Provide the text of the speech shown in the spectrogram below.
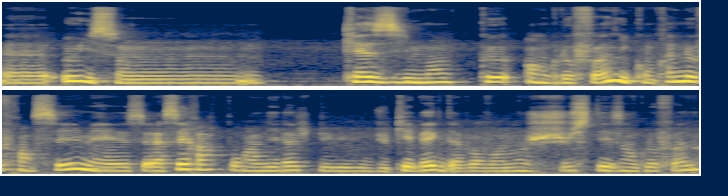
Euh, eux, ils sont quasiment que anglophones, ils comprennent le français, mais c'est assez rare pour un village du, Québec d'avoir vraiment juste des anglophones.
